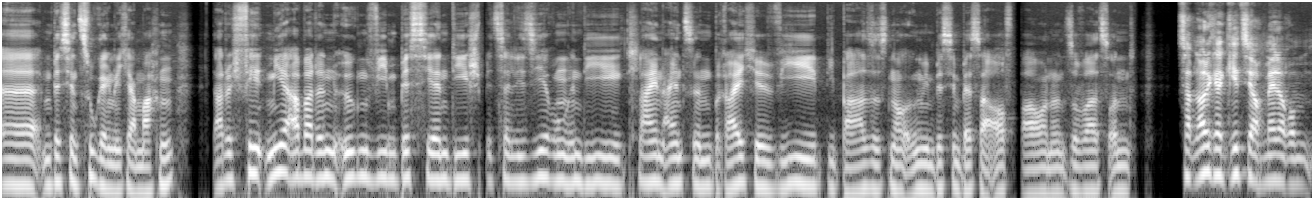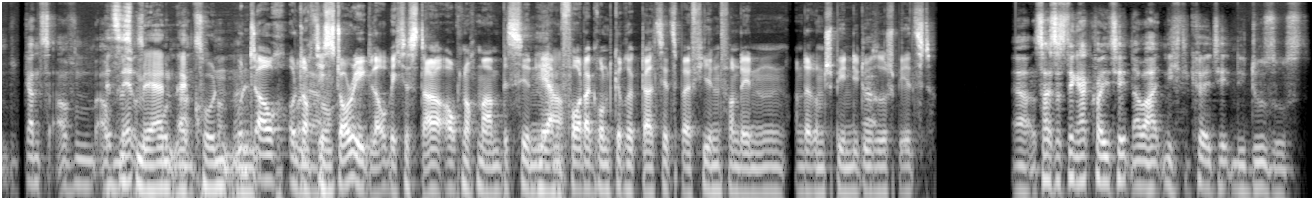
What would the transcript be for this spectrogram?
äh, ein bisschen zugänglicher machen. Dadurch fehlt mir aber dann irgendwie ein bisschen die Spezialisierung in die kleinen einzelnen Bereiche, wie die Basis noch irgendwie ein bisschen besser aufbauen und sowas. Und Subnautica geht es ja auch mehr darum, ganz auf dem auf Es ist mehr Erkunden. und auch, und Ja. auch die Story, glaube ich, ist da auch noch mal ein bisschen mehr Ja. im Vordergrund gerückt, als jetzt bei vielen von den anderen Spielen, die du Ja. so spielst. Ja, das heißt, das Ding hat Qualitäten, aber halt nicht die Qualitäten, die du suchst.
